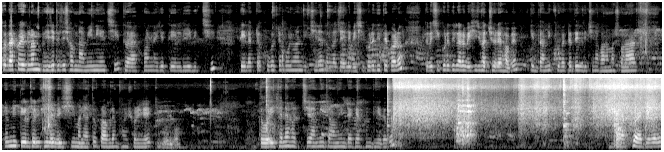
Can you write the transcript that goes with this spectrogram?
তো দেখো, এগুলো ভেজে টেজে সব নামিয়ে নিয়েছি। তো এখন এই যে তেল দিয়ে দিচ্ছি। তেল একটা খুব একটা পরিমাণ দিচ্ছি না, তোমরা চাইলে বেশি করে দিতে পারো। তো বেশি করে দিলে আরও বেশি ঝরঝরে হবে। কিন্তু আমি খুব একটা তেল দিচ্ছি না, কারণ আমার সোনার এমনি তেল টেল খেলে বেশি মানে এত প্রবলেম হয় শরীরে, কি বলব? তো এইখানে হচ্ছে আমি চাউমিনটাকে এখন দিয়ে দেবো। দেখো, একেবারে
